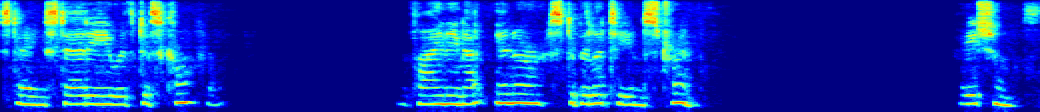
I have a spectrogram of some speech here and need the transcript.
Staying steady with discomfort. Finding that inner stability and strength. Patience.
